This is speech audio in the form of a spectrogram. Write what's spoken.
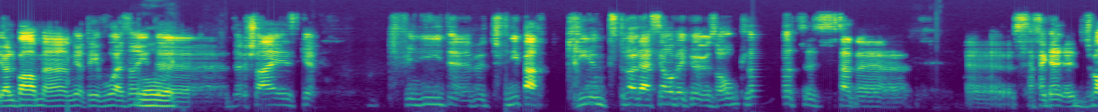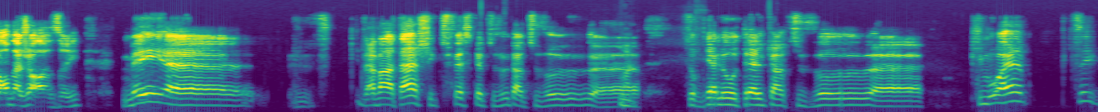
y a le barman, il y a tes voisins de, de chaises que, qui finit de- tu finis par créer une petite relation avec eux autres. Là. Tu Ça, euh, ça fait du monde à jaser. Mais euh, l'avantage, c'est que tu fais ce que tu veux quand tu veux. euh, Ouais. Tu reviens à l'hôtel quand tu veux. euh, Puis moi, tu sais,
